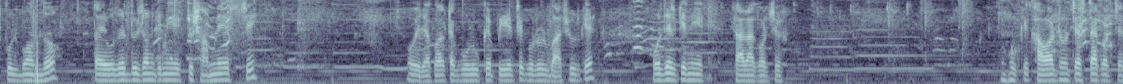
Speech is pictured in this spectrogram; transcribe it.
স্কুল বন্ধ। তাই ওদের দুজনকে নিয়ে একটু সামনে এসেছি। ওই দেখো, একটা গরুকে পেয়েছে, গরুর বাছুরকে। ওদেরকে নিয়ে খেলা করছে। ওকে খাওয়ানোর চেষ্টা করছে।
